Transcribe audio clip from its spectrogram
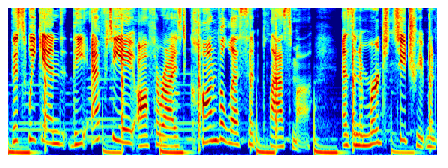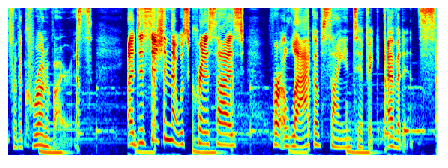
This weekend, the FDA authorized convalescent plasma as an emergency treatment for the coronavirus, a decision that was criticized for a lack of scientific evidence.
